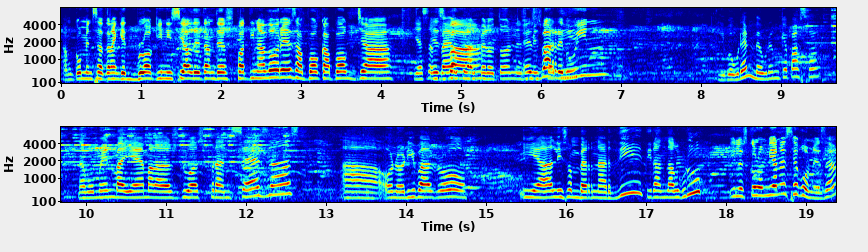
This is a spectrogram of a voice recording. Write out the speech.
Hem començat en aquest bloc inicial de tantes patinadores, a poc a poc ja, Ja se'n veu va, que el és es més va petit. reduint. I veurem, veurem què passa. De moment veiem a les dues franceses, a Honorí Barró i a Alison Bernardí tirant del grup. I les colombianes segones, eh?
